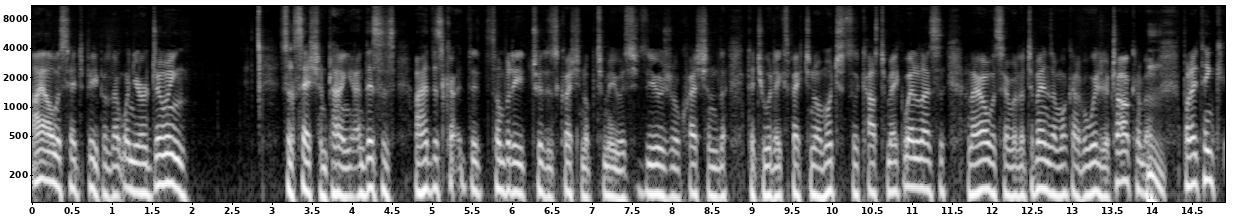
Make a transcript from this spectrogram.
I always said to people that when you're doing succession planning, and this is, I had this, somebody threw this question up to me, which is the usual question that, that you would expect, you know, how much does it cost to make a will? And I, said, and I always say, well, it depends on what kind of a will you're talking about. Mm. But I think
